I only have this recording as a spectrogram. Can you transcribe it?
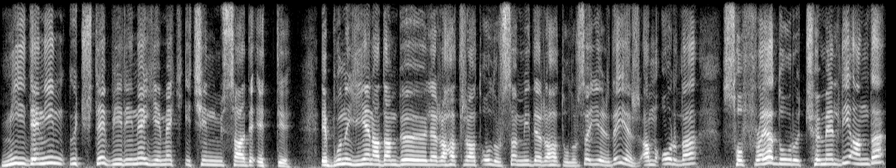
midenin üçte birine yemek için müsaade etti. E bunu yiyen adam böyle rahat rahat olursa mide rahat olursa yer de yer. Ama orada sofraya doğru çömeldiği anda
